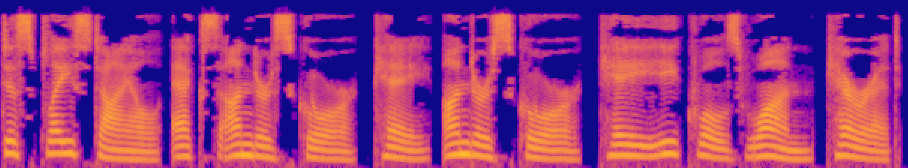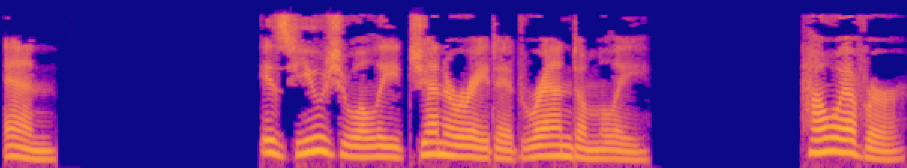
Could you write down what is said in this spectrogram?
display style x underscore k underscore k equals one caret n is usually generated randomly. However,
